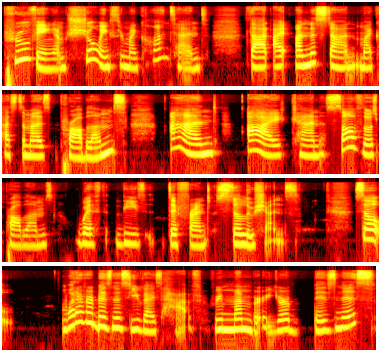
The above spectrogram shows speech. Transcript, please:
proving, I'm showing through my content that I understand my customers' problems and I can solve those problems with these different solutions. So, whatever business you guys have, remember your business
